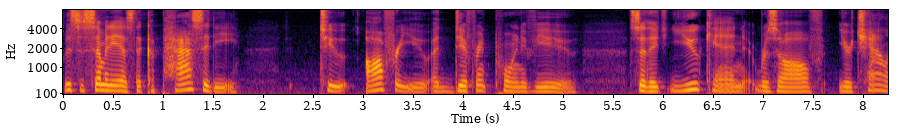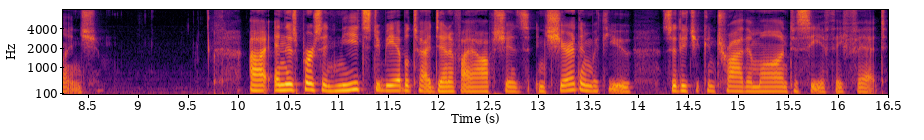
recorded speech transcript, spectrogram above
This is somebody who has the capacity to offer you a different point of view so that you can resolve your challenge. Uh, and this person needs to be able to identify options and share them with you so that you can try them on to see if they fit.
